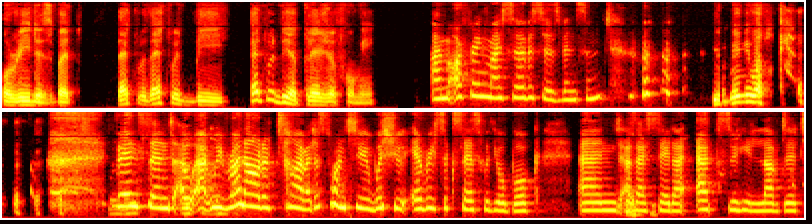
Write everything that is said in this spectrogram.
or readers, but that that would be that would be a pleasure for me. I'm offering my services, Vincent. You're really welcome. Vincent, oh, uh, we've run out of time. I just want to wish you every success with your book. And as I said, I absolutely loved it.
